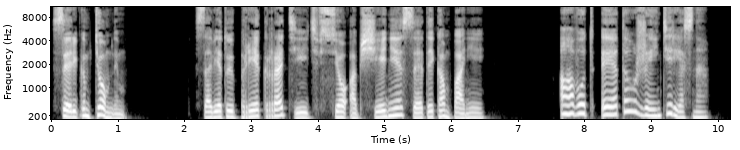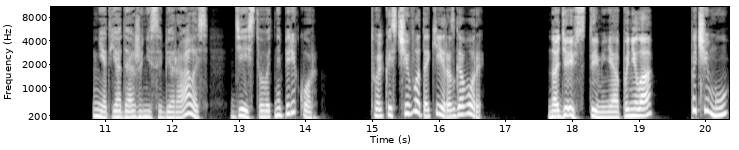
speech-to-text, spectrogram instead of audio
с Эриком Темным. Советую прекратить все общение с этой компанией. А вот это уже интересно. Нет, я даже не собиралась действовать наперекор. Только с чего такие разговоры? Надеюсь, ты меня поняла? Почему?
